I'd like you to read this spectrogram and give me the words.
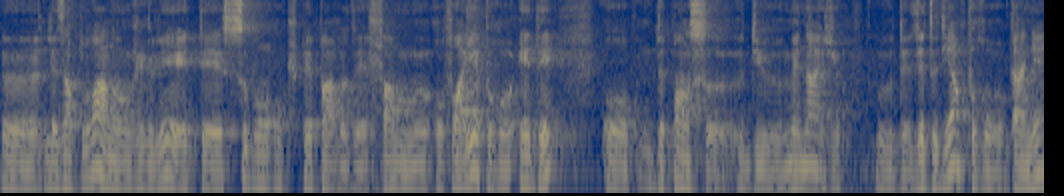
les emplois non réguliers étaient souvent occupés par des femmes au foyer pour aider aux dépenses du ménage ou des étudiants pour gagner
